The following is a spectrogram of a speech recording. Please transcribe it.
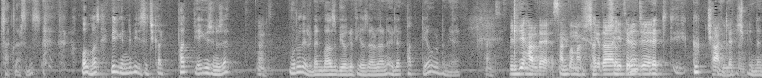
saklarsınız. Olmaz. Bir günde birisi çıkar pat diye yüzünüze evet. vuru verir. Ben bazı biyografi yazarlarına öyle pat diye vurdum yani. Evet bildiği halde saklamak Sak, ya da saklıyor, yeterince ve gık çıkmadı. Hiçbirinden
